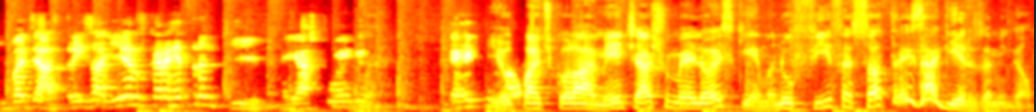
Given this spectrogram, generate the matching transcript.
e vai dizer, ah, três zagueiros, o cara é retranqueiro. Né? E acho que o é. Eu, particularmente, acho o melhor esquema. No FIFA é só três zagueiros, amigão.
